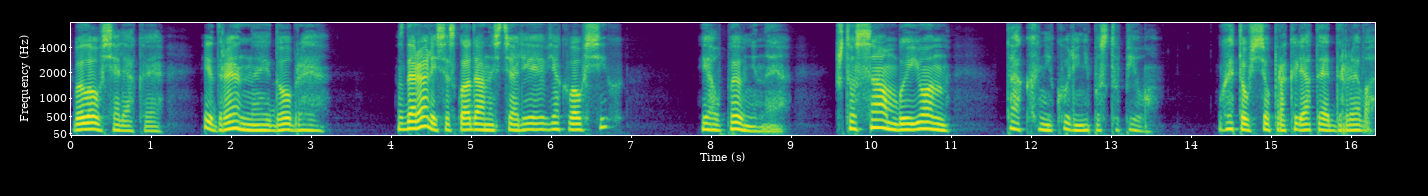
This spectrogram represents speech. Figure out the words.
было ўсялякае, і дрэннае і добрае. Здараліся складанасці, але як ва ўсіх, я ўпэўненая, што сам бы ён так ніколі не паступіў. Гэта ўсё праклятае дрэва,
